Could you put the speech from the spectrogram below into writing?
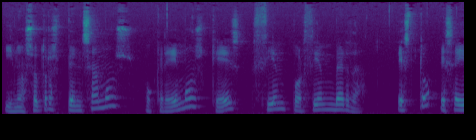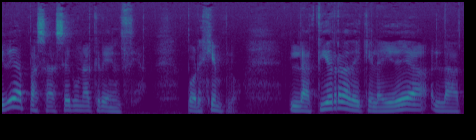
y nosotros pensamos o creemos que es 100% verdad. Esto, esa idea pasa a ser una creencia. Por ejemplo, la tierra de que la idea, la,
